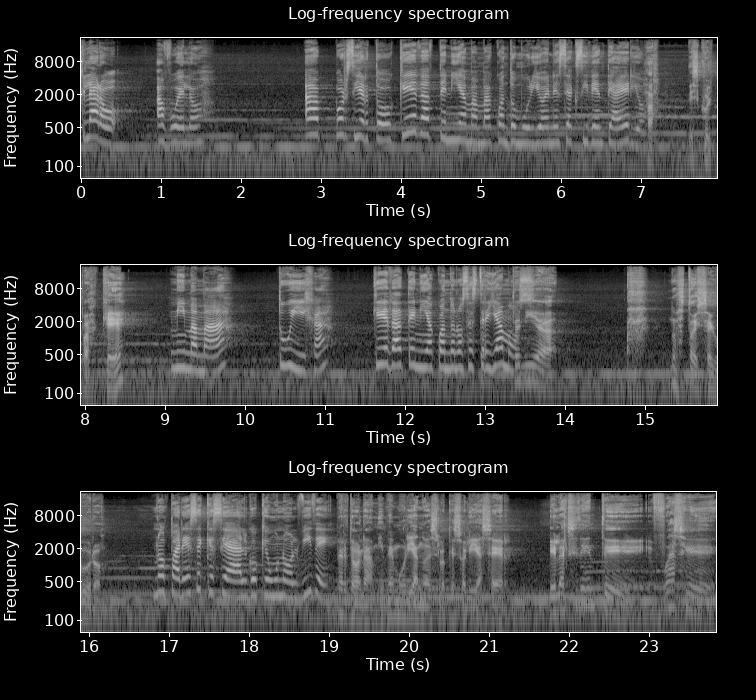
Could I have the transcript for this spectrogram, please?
Claro, abuelo. Ah, por cierto, ¿qué edad tenía mamá cuando murió en ese accidente aéreo? Ah, disculpa, ¿qué? Mi mamá, tu hija, ¿qué edad tenía cuando nos estrellamos? Tenía... Ah, No estoy seguro. No parece que sea algo que uno olvide. Perdona, mi memoria no es lo que solía ser. El accidente fue hace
